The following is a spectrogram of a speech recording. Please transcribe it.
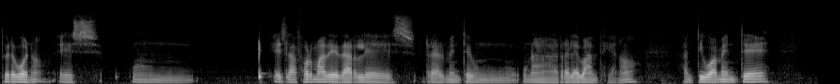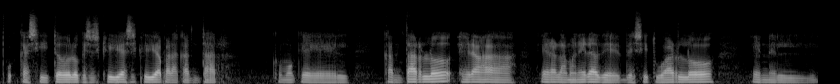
Pero bueno, es, un, es la forma de darles realmente un, una relevancia. ¿no? Antiguamente pu- casi todo lo que se escribía se escribía para cantar, como que el cantarlo era, era la manera de, situarlo en el,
